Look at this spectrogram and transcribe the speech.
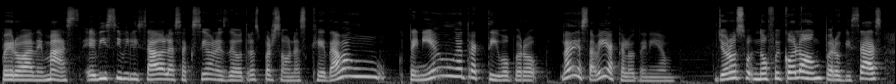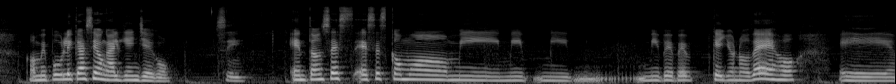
pero además he visibilizado las acciones de otras personas que daban tenían un atractivo, pero nadie sabía que lo tenían. Yo no, no fui Colón, pero quizás con mi publicación alguien llegó. Sí. Entonces, ese es como mi, mi, mi, mi bebé que yo no dejo. Eh,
